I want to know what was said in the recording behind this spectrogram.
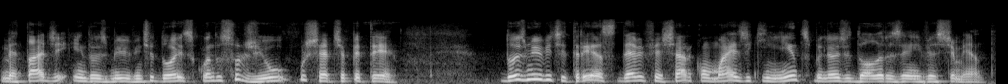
metade em 2022, quando surgiu o ChatGPT 2023 deve fechar com mais de 500 milhões de dólares em investimento.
